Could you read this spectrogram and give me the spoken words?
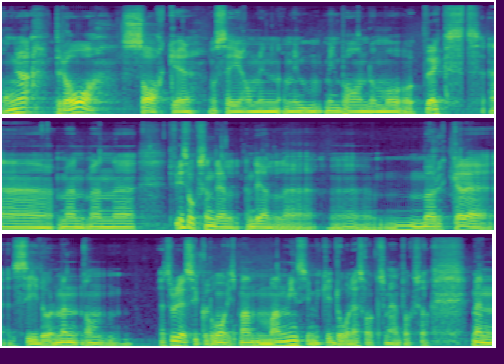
många bra saker att säga om min, om min, min barndom och uppväxt. Eh, men men eh, det finns också en del, en del eh, mörkare sidor. Men om, jag tror det är psykologiskt. Man, man minns ju mycket dåliga saker som hänt också. Men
